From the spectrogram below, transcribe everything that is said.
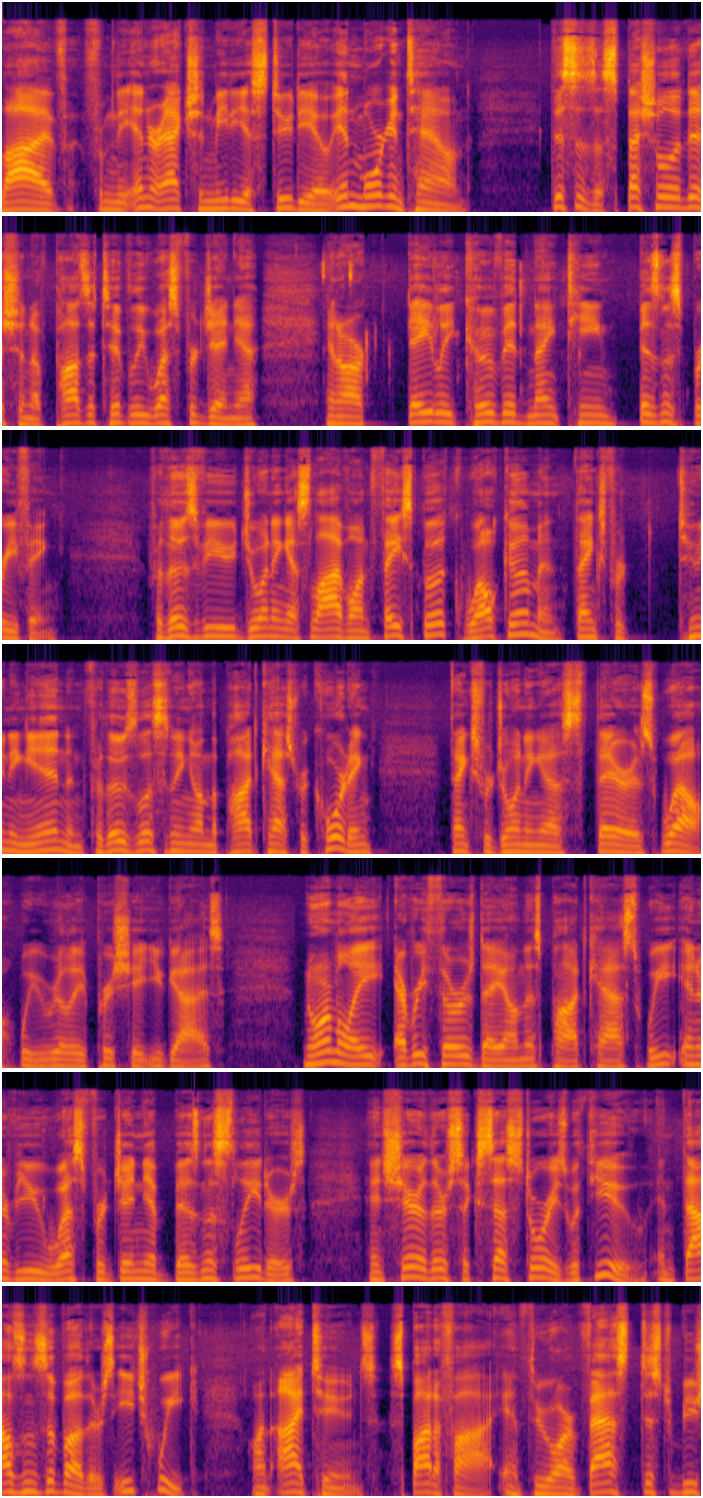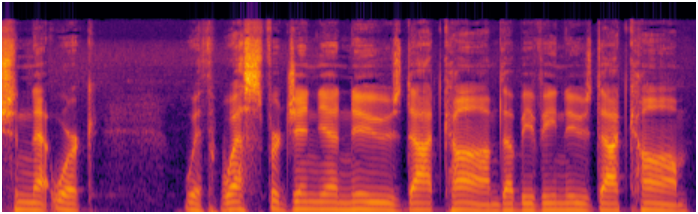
live from the Interaction Media Studio in Morgantown. This is a special edition of Positively West Virginia and our daily COVID 19 business briefing. For those of you joining us live on Facebook, welcome and thanks for tuning in. And for those listening on the podcast recording, thanks for joining us there as well. We really appreciate you guys. Normally, every Thursday on this podcast, we interview West Virginia business leaders and share their success stories with you and thousands of others each week on iTunes, Spotify, and through our vast distribution network with westvirginianews.com, wvnews.com.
